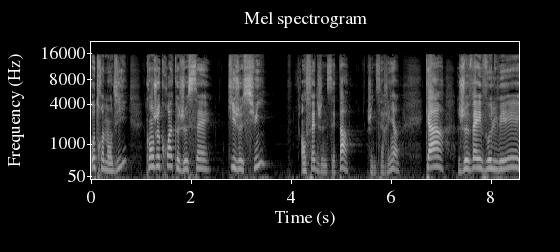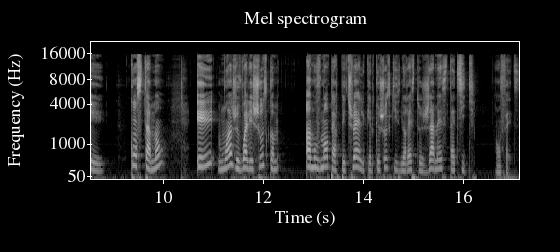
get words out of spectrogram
Autrement dit, quand je crois que je sais qui je suis, en fait, je ne sais pas, je ne sais rien, car je vais évoluer constamment et moi, je vois les choses comme un mouvement perpétuel, quelque chose qui ne reste jamais statique, en fait.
